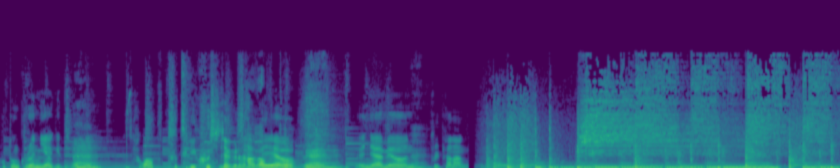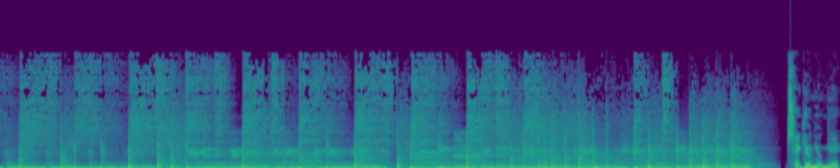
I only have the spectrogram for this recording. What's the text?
보통 그런 이야기 들으면 사과부터 드리고 시작을 하는데요. 네. 사과부터 예. 왜냐하면 네. 불편한 최경영의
